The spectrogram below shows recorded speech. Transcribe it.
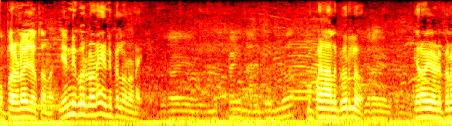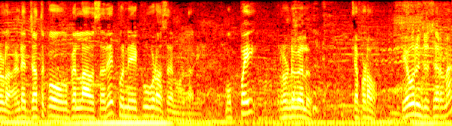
ముప్పై రెండు వేలు చెప్తాను. ఎన్ని గొర్రెలు ఉన్నాయి? ఎన్ని పిల్లలు ఉన్నాయి? ముప్పై నాలుగు గొర్రెలు. ఇరవై ఏడు పిల్లలు. అంటే జతకు ఒక పిల్ల వస్తుంది కొన్ని ఎక్కువ కూడా వస్తాయి అనమాట ముప్పై రెండు వేలు చెప్పడం. ఊరి నుంచి వచ్చారన్నా?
